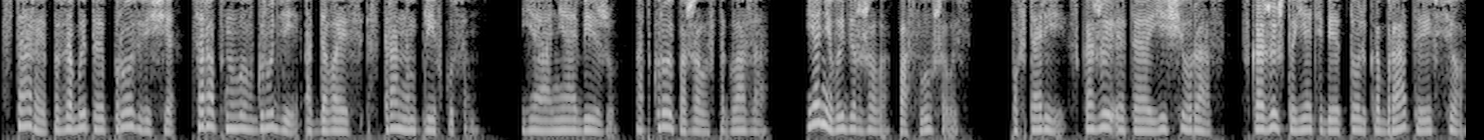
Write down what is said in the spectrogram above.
Старое, позабытое прозвище царапнуло в груди, отдаваясь странным привкусом. «Я не обижу. Открой, пожалуйста, глаза». Я не выдержала, послушалась. «Повтори, скажи это еще раз. Скажи, что я тебе только брат, и все.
